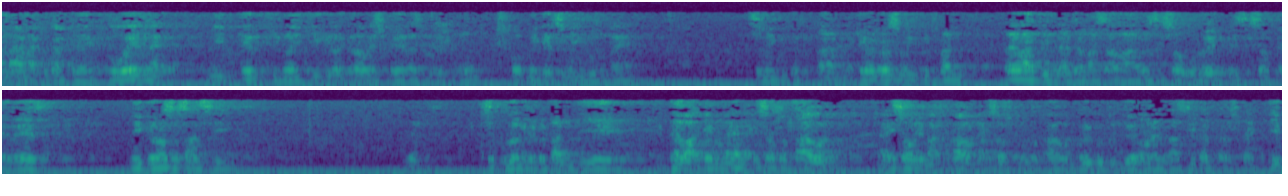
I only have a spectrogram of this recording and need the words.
anak-anakku kabeh, kowe nek mikir dino iki kira-kira wis beres uripmu, kok mikir seminggu meneh seminggu ke depan. Nah, kira-kira seminggu depan relatif tidak ada masalah, harus iso urip, harus iso beres. Mikir sesasi. Ya, sebulan ke depan dia didawake meneh nek iso setahun, nek iso lima tahun, nek iso sepuluh tahun. Kowe kudu duwe orientasi dan perspektif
